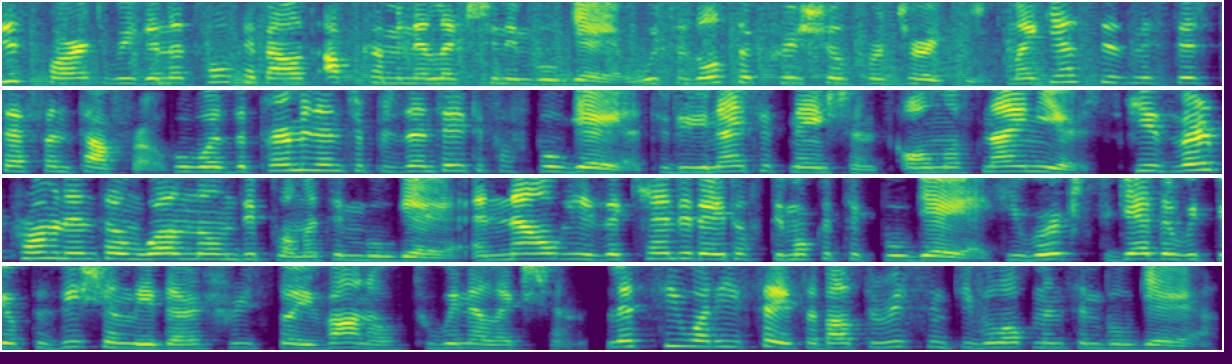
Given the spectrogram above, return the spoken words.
This part, we're gonna talk about upcoming election in Bulgaria, which is also crucial for Turkey. My guest is Mr. Stefan Tafrov, who was the permanent representative of Bulgaria to the United Nations almost nine years. He is very prominent and well-known diplomat in Bulgaria, and now he is a candidate of Democratic Bulgaria. He works together with the opposition leader Hristo Ivanov to win election. Let's see what he says about the recent developments in Bulgaria.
